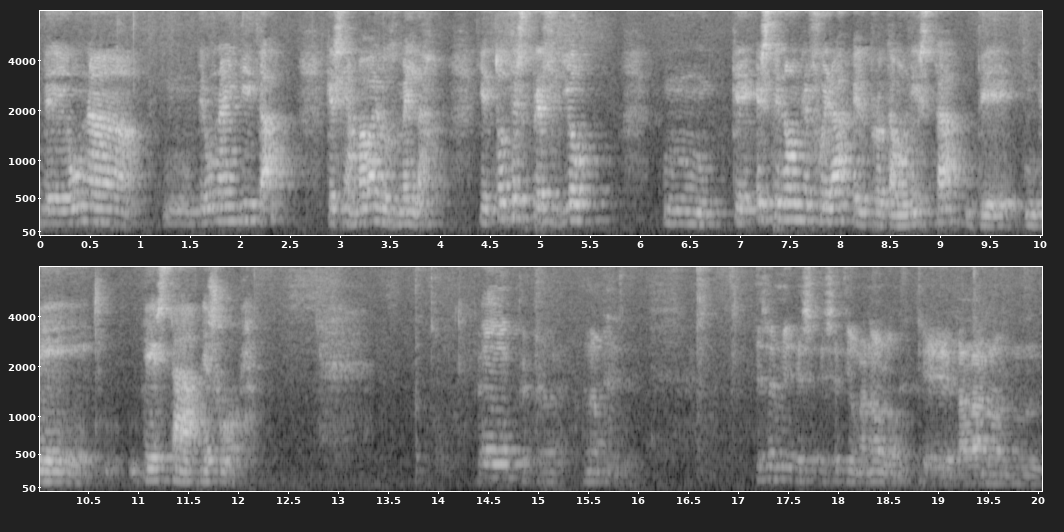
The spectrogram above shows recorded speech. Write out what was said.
de una, de una indita que se llamaba Luzmela y entonces prefirió mm, que este nombre fuera el protagonista de, de, esta, de su obra. Eh, ese, ese, tío Manolo, que va a darnos un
